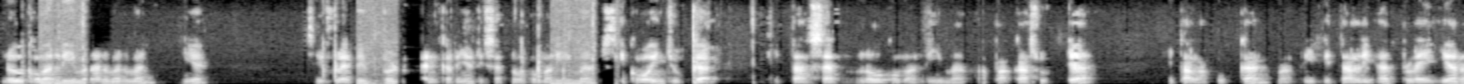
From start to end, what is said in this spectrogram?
0,5 teman-teman. Ya si Flappy Bird anchornya di set 0,5 si koin juga kita set 0,5 apakah sudah? Kita lakukan. Mari kita lihat player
